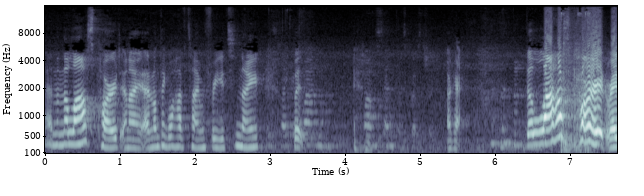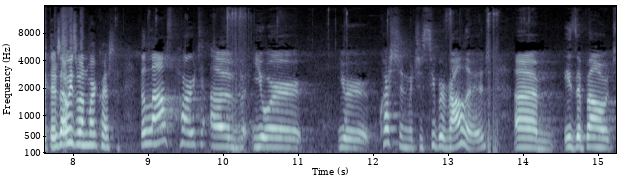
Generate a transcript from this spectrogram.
And then the last part, and I, I don't think we'll have time for you tonight, Like but one, one sentence question. Okay. The last part, right? There's always one more question. The last part of your your question, which is super valid, um, is about.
